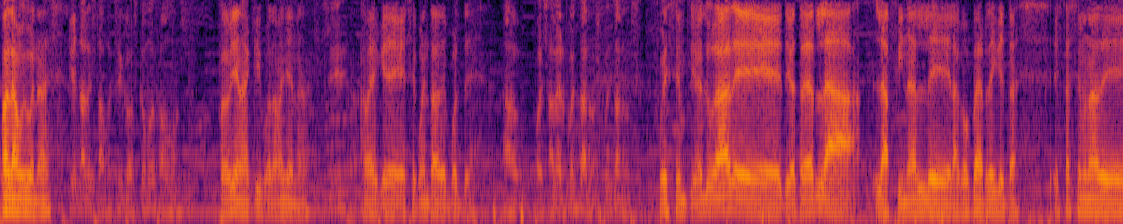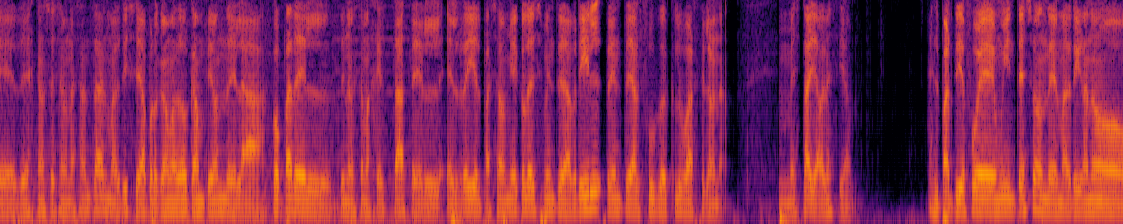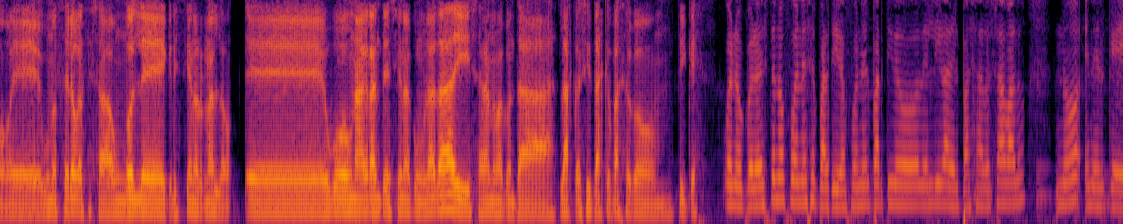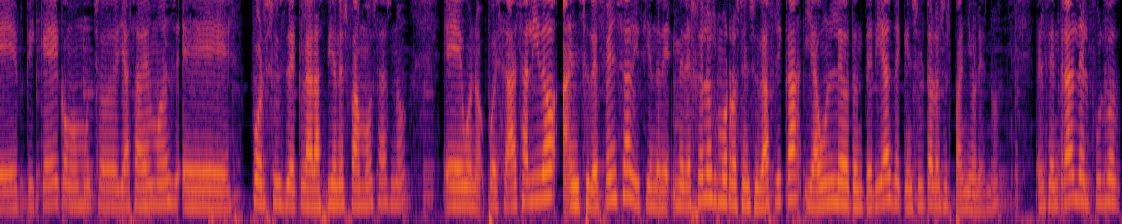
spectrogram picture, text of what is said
Hola, muy buenas. ¿Qué tal estamos, chicos? ¿Cómo vamos? Pues bien, aquí por la mañana. Sí. A ver qué se cuenta de deportes. Ah, pues a ver, cuéntanos, cuéntanos. Pues en primer lugar eh, te voy a traer la, la final de la Copa del Rey, que esta semana de, de descanso de Semana Santa, el Madrid se ha proclamado campeón de la Copa del, de Nuestra Majestad, el, el Rey, el pasado miércoles 20 de abril, frente al Fútbol Club Barcelona. Mestalla, Valencia. El partido fue muy intenso, donde el Madrid ganó eh, 1-0 gracias a un gol de Cristiano Ronaldo. Eh, hubo una gran tensión acumulada y Sara nos va a contar las cositas que pasó con Piqué. Bueno, pero esto no fue en ese partido, fue en el partido de Liga del pasado sábado, ¿no? En el que Piqué, como muchos ya sabemos, eh, por sus declaraciones famosas, ¿no? Eh, bueno, pues ha salido en su defensa diciendo de me dejé los morros en Sudáfrica y aún leo tonterías de que insulta a los españoles, ¿no? El central del Fútbol,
